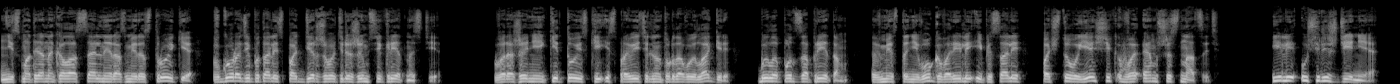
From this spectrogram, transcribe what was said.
Несмотря на колоссальные размеры стройки, в городе пытались поддерживать режим секретности. Выражение «китайский исправительно-трудовой лагерь» было под запретом, вместо него говорили и писали «почтовый ящик ВМ-16» или «учреждение».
